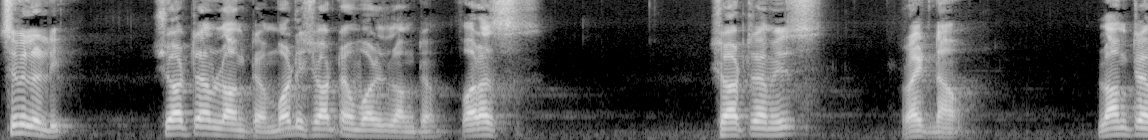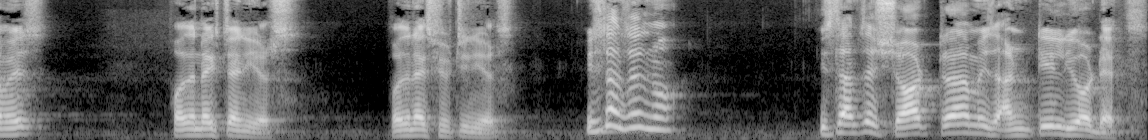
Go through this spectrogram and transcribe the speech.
similarly, short term, long term. What is short term? What is long term? For us, short term is right now. Long term is for the next 10 years, for the next 15 years. Islam says no. Islam says short term is until your death.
